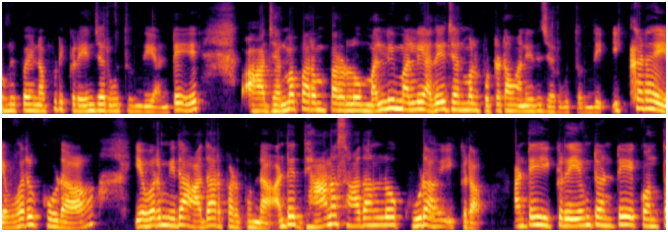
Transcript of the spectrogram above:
ఉండిపోయినప్పుడు ఇక్కడ ఏం జరుగుతుంది అంటే ఆ జన్మ పరంపరలో మళ్ళీ మళ్ళీ అదే జన్మలు పుట్టడం అనేది జరుగుతుంది. ఇక్కడ ఎవరు కూడా ఎవరి మీద ఆధారపడకుండా అంటే ధ్యాన సాధనలో కూడా ఇక్కడ అంటే ఇక్కడ ఏమిటంటే కొంత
